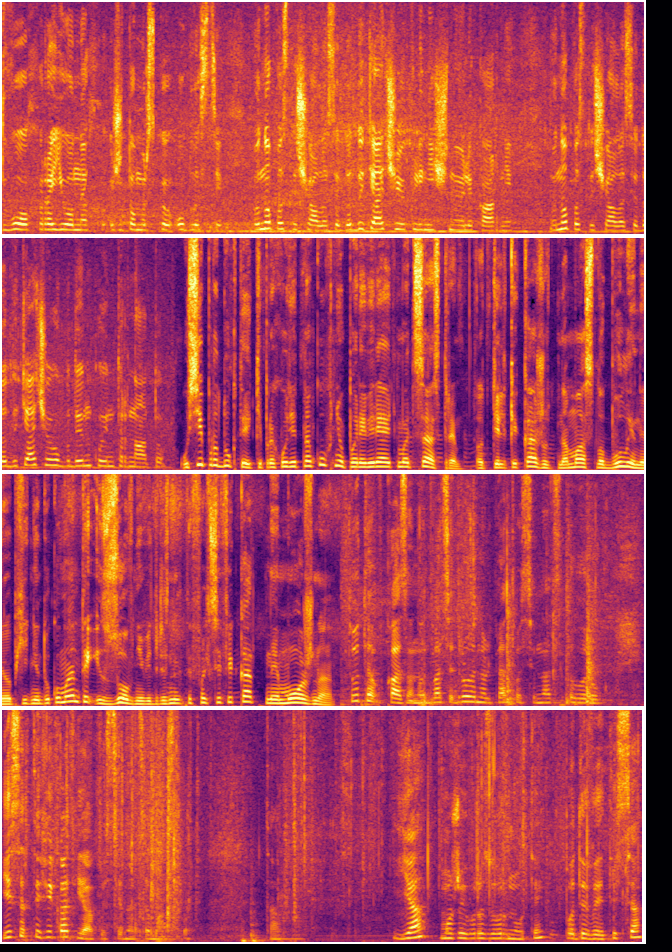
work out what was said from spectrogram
двох районах Житомирської області, воно постачалося до дитячої клінічної лікарні, воно постачалося до дитячого будинку інтернату. Усі продукти, які приходять на кухню, перевіряють медсестри. От тільки кажуть, на масло були необхідні документи, і ззовні відрізнити фальсифікат не можна. Тут вказано 22.05.17 року. Є сертифікат якості на це масло. Так. Я можу його розгорнути, подивитися,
